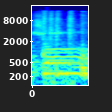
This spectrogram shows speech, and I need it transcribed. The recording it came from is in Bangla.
সব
